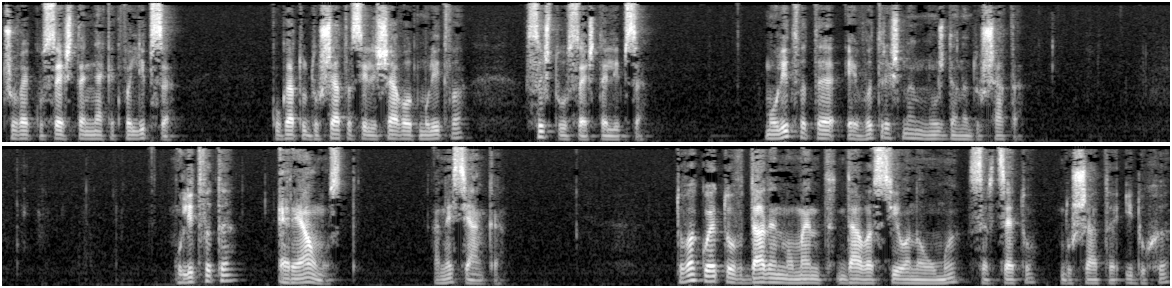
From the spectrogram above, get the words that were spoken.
човек усеща някаква липса. Когато душата се лишава от молитва, също усеща липса. Молитвата е вътрешна нужда на душата. Молитвата е реалност, а не сянка. Това, което в даден момент дава сила на ума, сърцето, душата и духа,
